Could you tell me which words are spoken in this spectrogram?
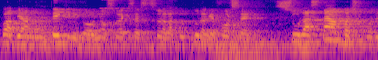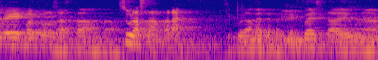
qua abbiamo un tecnico, il nostro ex assessore alla cultura, che forse sulla stampa ci può dire qualcosa. Sulla stampa. Sulla stampa, dai. Sicuramente perché questa è una,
